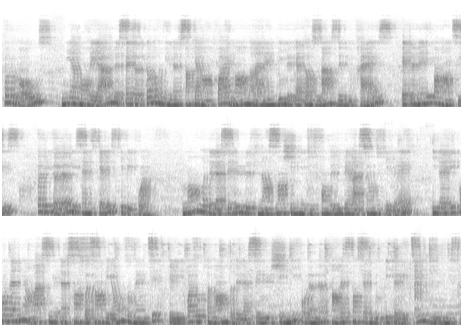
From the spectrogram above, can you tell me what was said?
Paul Rose, né à Montréal le 16 octobre 1943 et mort dans la même ville le 14 mars 2013, est un indépendantiste, politologue et syndicaliste québécois. Membre de la cellule de financement chimie du Front de libération du Québec, il a été condamné en mars 1971 au même titre que les trois autres membres de la cellule chimie pour le meurtre en responsabilité collective du ministre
